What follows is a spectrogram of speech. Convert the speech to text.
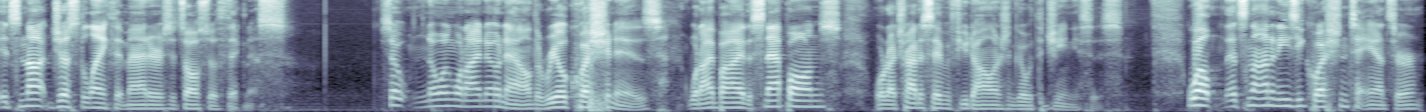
it's not just the length that matters, it's also thickness. So, knowing what I know now, the real question is would I buy the Snap ons or would I try to save a few dollars and go with the Geniuses? Well, that's not an easy question to answer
